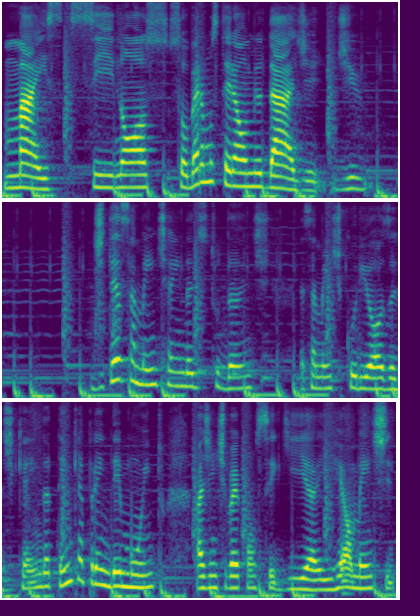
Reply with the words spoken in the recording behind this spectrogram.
mas se nós soubermos ter a humildade de, de ter essa mente ainda de estudante, essa mente curiosa de que ainda tem que aprender muito, a gente vai conseguir aí realmente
